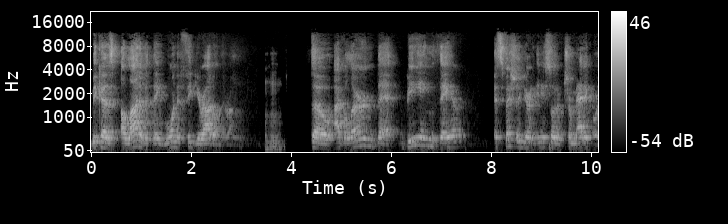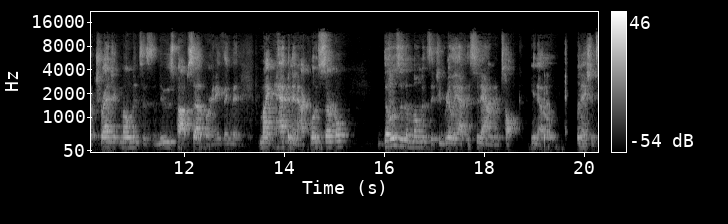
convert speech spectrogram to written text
Because a lot of it they want to figure out on their own. hmm So I've learned that being there, especially during any sort of traumatic or tragic moments as the news pops up or anything that might happen in our close circle, those are the moments that you really have to sit down and talk. You know, explanations.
